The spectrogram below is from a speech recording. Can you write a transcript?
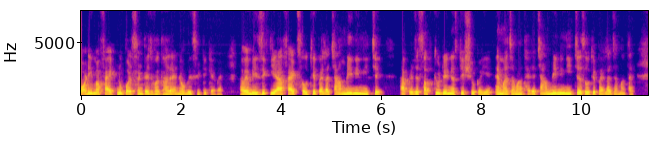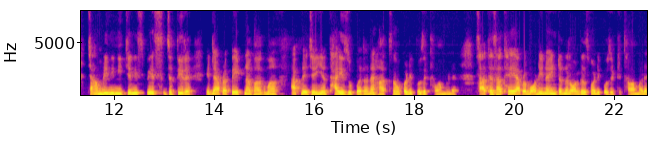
બોડીમાં ફેટનું પર્સન્ટેજ વધારે એને ઓબેસિટી કહેવાય. હવે બેઝિકલી આ ફેટ સૌથી પહેલાં ચામડીની નીચે આપણે જે સબક્યુટેનિયસ ટિશ્યુ કહીએ, એમાં જમા થાય. એટલે ચામડીની નીચે સૌથી પહેલાં જમા થાય. ચામડીની નીચેની સ્પેસ જતી રહે એટલે આપણા પેટના ભાગમાં આપણે જે અહીંયા થાઈઝ ઉપર અને હાથના ઉપર ડિપોઝિટ થવા માંડે. સાથે સાથે આપણા બોડીના ઇન્ટરનલ ઓર્ગન્સમાં ડિપોઝિટ થવા મળે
